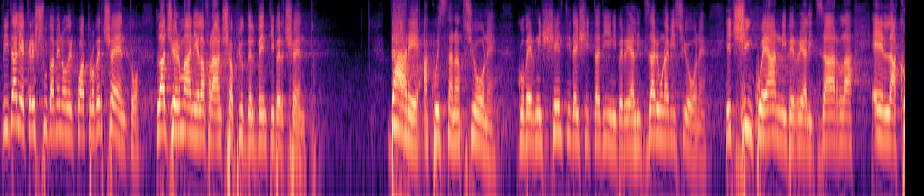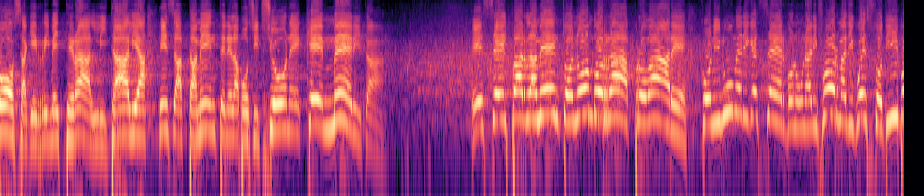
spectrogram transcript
l'Italia è cresciuta meno del 4%, la Germania e la Francia più del 20%. Dare a questa nazione governi scelti dai cittadini per realizzare una visione e cinque anni per realizzarla è la cosa che rimetterà l'Italia esattamente nella posizione che merita. E se il Parlamento non vorrà approvare con i numeri che servono una riforma di questo tipo,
